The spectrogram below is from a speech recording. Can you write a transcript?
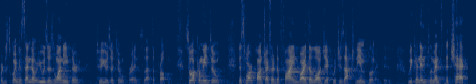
We're just going to send out users 1 Ether to user two, right? So that's a problem. So what can we do? The smart contracts are defined by the logic which is actually implemented. We can implement the check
